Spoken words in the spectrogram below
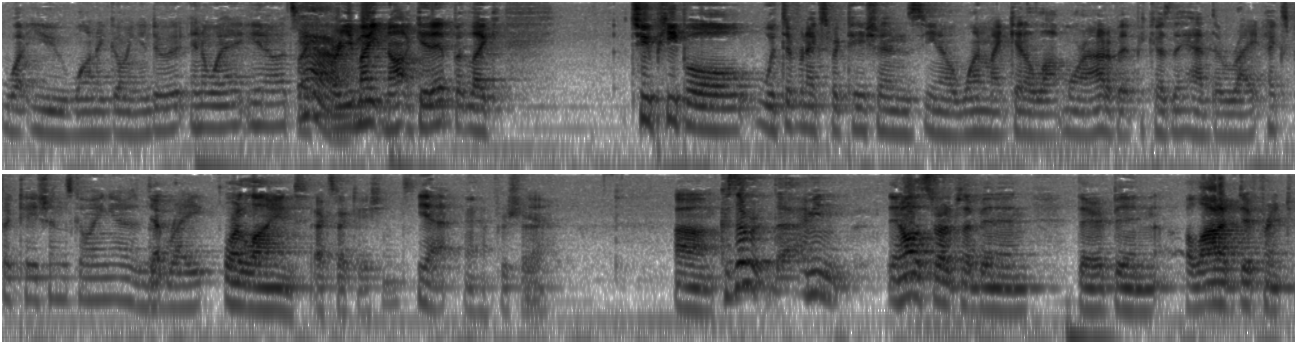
what you wanted going into it in a way. You know, it's like, Yeah. or you might not get it, but like two people with different expectations, you know, one might get a lot more out of it because they had the right expectations going in the right. or aligned expectations. Yeah. Yeah, for sure. Yeah. Because there were, I mean, in all the startups I've been in, there have been a lot of different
